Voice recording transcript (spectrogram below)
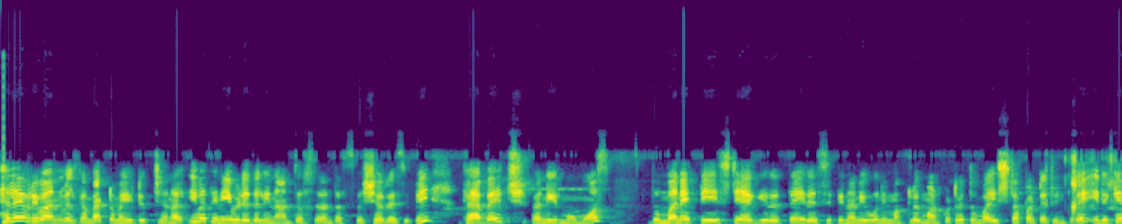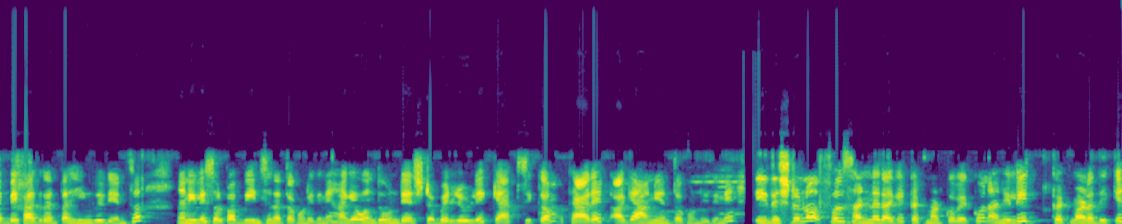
Hello everyone welcome back to my YouTube channel ಇವತ್ತಿನ ಈ ವಿಡಿಯೋದಲ್ಲಿ ನಾನು ತೋರಿಸಿದಂಥ special recipe cabbage paneer momos ತುಂಬಾ ಟೇಸ್ಟಿಯಾಗಿರುತ್ತೆ ಈ ರೆಸಿಪಿನ ನೀವು ನಿಮ್ಮ ಮಕ್ಳಿಗೆ ಮಾಡಿಕೊಟ್ರೆ ತುಂಬ ಇಷ್ಟಪಟ್ಟೆ ತಿಂತಾರೆ. ಇದಕ್ಕೆ ಬೇಕಾಗಿರೋಂಥ ಇಂಗ್ರೀಡಿಯೆಂಟ್ಸು ನಾನಿಲ್ಲಿ ಸ್ವಲ್ಪ ಬೀನ್ಸನ್ನು ತೊಗೊಂಡಿದ್ದೀನಿ. ಹಾಗೆ ಒಂದು ಉಂಡೆಯಷ್ಟು ಬೆಳ್ಳುಳ್ಳಿ ಕ್ಯಾಪ್ಸಿಕಮ್ ಕ್ಯಾರೆಟ್ ಹಾಗೆ ಆನಿಯನ್ ತೊಗೊಂಡಿದ್ದೀನಿ. ಇದಿಷ್ಟನ್ನು ಫುಲ್ ಸಣ್ಣದಾಗಿ ಕಟ್ ಮಾಡ್ಕೋಬೇಕು. ನಾನಿಲ್ಲಿ ಕಟ್ ಮಾಡೋದಕ್ಕೆ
